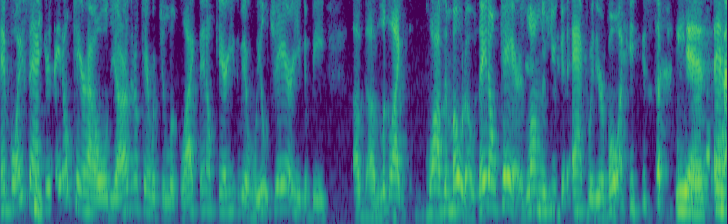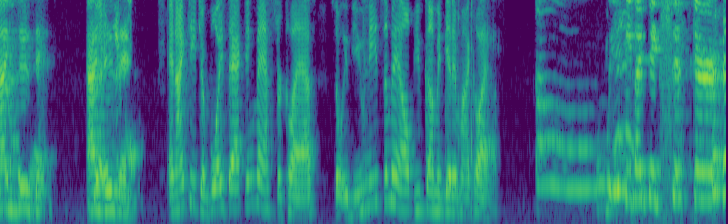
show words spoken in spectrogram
And voice actors, they don't care how old you are. They don't care what you look like. They don't care. You could be a wheelchair. You could be a, a look like Quasimodo. They don't care as long as you can act with your voice. yes, and I do that. I do that. And I teach a voice acting master class. So if you need some help, you come and get in my class. Oh, will you be my big sister?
